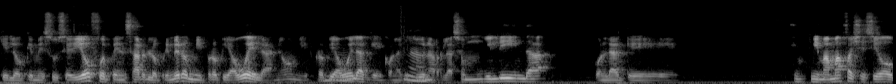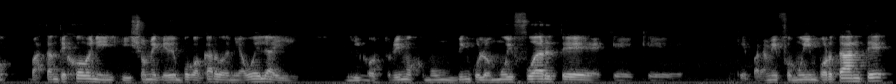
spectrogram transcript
que lo que me sucedió fue pensar lo primero en mi propia abuela, ¿no? Mi propia abuela que, con la que tuve una relación muy linda, con la que mi mamá falleció bastante joven y, yo me quedé un poco a cargo de mi abuela y, construimos como un vínculo muy fuerte que, para mí fue muy importante.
